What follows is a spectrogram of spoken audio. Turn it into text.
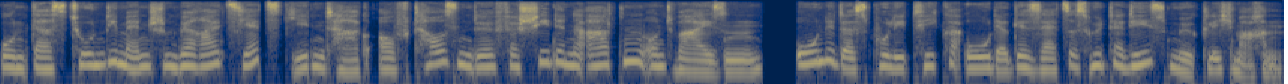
Und das tun die Menschen bereits jetzt jeden Tag auf tausende verschiedene Arten und Weisen, ohne dass Politiker oder Gesetzeshüter dies möglich machen.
